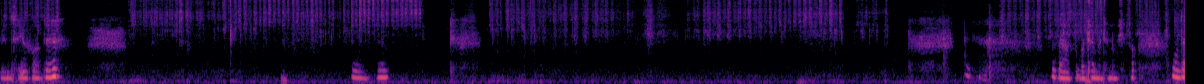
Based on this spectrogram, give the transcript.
więcej wody. Mhm. Zaraz zobaczymy, czy nam się to uda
